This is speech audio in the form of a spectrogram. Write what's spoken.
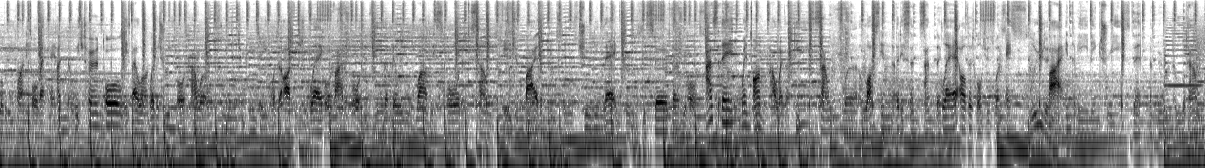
lovely planet overhead, and which turned all it fell on, whether tree or tower or screen to beauty, was the artificial flag or by the torches near the building, while discordant sounds occasioned by the minstrels tuning their instruments disturbed the repose. As they went on, however, these sounds were lost in the distance, and the glare of the torches was excluded by intervening trees. Then the moon looked down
